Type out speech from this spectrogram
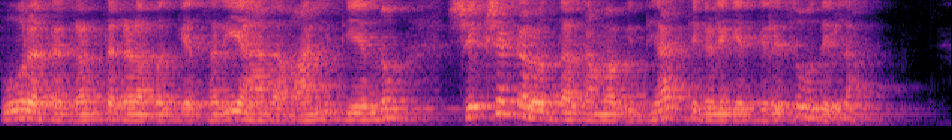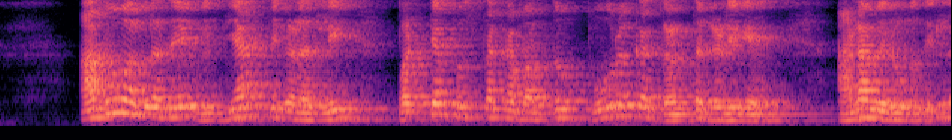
ಪೂರಕ ಗ್ರಂಥಗಳ ಬಗ್ಗೆ ಸರಿಯಾದ ಮಾಹಿತಿಯನ್ನು ಶಿಕ್ಷಕರೊಂದ ತಮ್ಮ ವಿದ್ಯಾರ್ಥಿಗಳಿಗೆ ತಿಳಿಸುವುದಿಲ್ಲ. ಅದು ಅಲ್ಲದೆ ವಿದ್ಯಾರ್ಥಿಗಳಲ್ಲಿ ಪಠ್ಯಪುಸ್ತಕ ಮತ್ತು ಪೂರಕ ಗ್ರಂಥಗಳಿಗೆ ಹಣವಿರುವುದಿಲ್ಲ.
